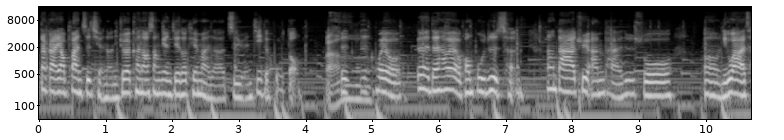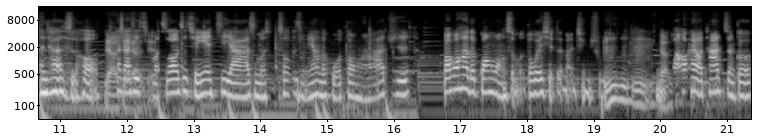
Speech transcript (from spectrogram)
大概要办之前呢，你就会看到商店街都贴满了祇园祭的活动啊，就是会有对对对，他会有公布日程。让大家去安排，就是说，呃，你如果要来参加的时候，大概是什么时候是前夜祭啊，什么时候是什么样的活动啊，就是包括它的官网什么都会写的蛮清楚。嗯嗯嗯。然后还有它整个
